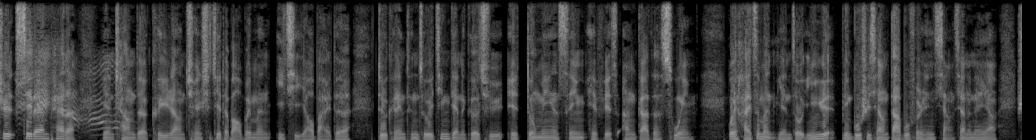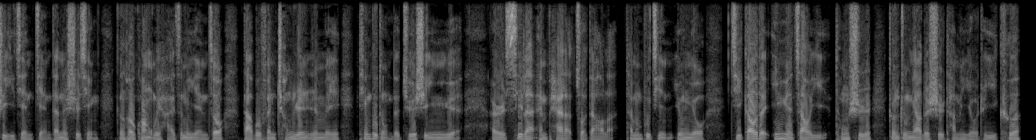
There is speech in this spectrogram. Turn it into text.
是 Cilla and Pella 演唱的，可以让全世界的宝贝们一起摇摆的 Duke Ellington 最为经典的歌曲《It Don't Mean a Thing If It's Ungot a Swing》。为孩子们演奏音乐，并不是像大部分人想象的那样是一件简单的事情，更何况为孩子们演奏大部分成人认为听不懂的爵士音乐，而 Cilla and Pella 做到了。他们不仅拥有极高的音乐造诣，同时更重要的是，他们有着一颗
